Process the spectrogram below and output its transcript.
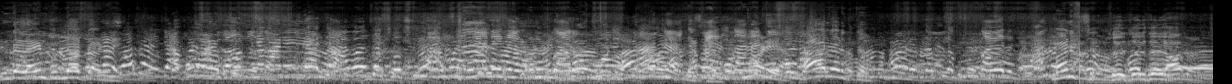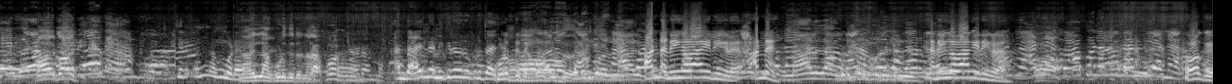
இந்த லைன் ஃபுல்லா தண்ணி. யார் எடுத்து சரி சரி சரி. பாய் பாய். கூட. நான் எல்லாம் கொடுத்துட்டேன் அந்த ஐல நிற்கிறவரு கொடுத்தாச்சு கொடுத்துட்டேன் அண்ணன் நீங்க வாங்கினீங்களே அண்ணன் நாலு தான் நீங்க வாங்கினீங்களா ஓகே.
